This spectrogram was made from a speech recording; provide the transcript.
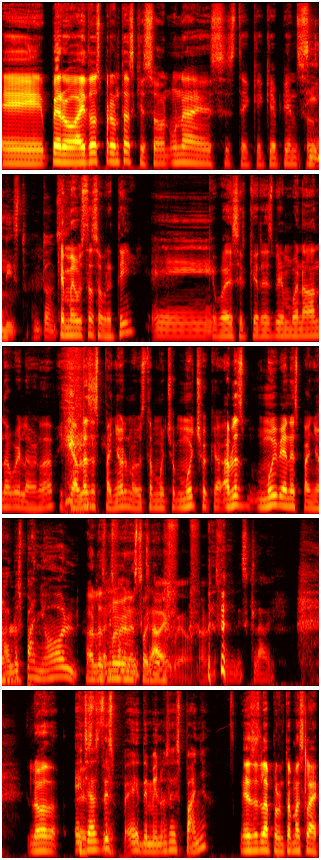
Eh, pero hay dos preguntas que son, una es, este, que qué pienso, Sí, listo. Entonces, qué me gusta sobre ti, eh, que voy a decir que eres bien buena onda, güey, la verdad, y que hablas español, me gusta mucho, mucho, que hablas muy bien español. hablo güey. español. Hablas muy bien es clave, español. Hablar español es clave. Luego, ¿Echas de, este, eh, de menos a España? Esa es la pregunta más clave.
